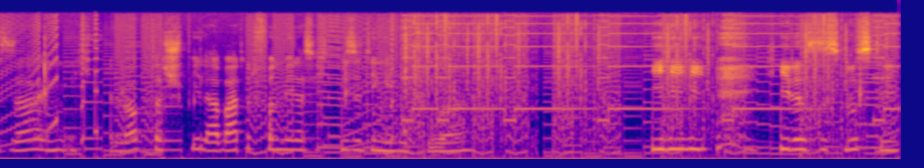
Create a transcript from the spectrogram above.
Gerade sagen, ich glaube, das Spiel erwartet von mir, dass ich diese Dinge hier tue. Hihihi, das ist lustig.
